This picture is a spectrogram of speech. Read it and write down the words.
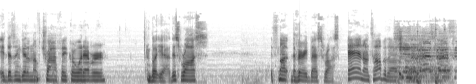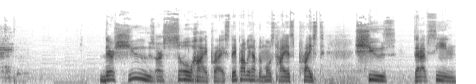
it doesn't get enough traffic or whatever. But yeah, this Ross it's not the very best Ross. And on top of that, their shoes are so high priced. They probably have the most highest priced shoes that I've seen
